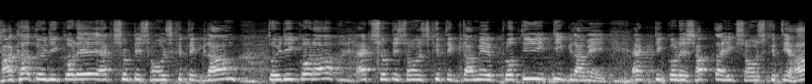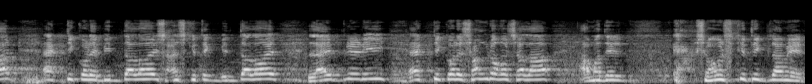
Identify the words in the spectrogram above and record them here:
শাখা তৈরি করে একশোটি সংস্কৃতি গ্রাম তৈরি করা, একশোটি সংস্কৃতি গ্রামে প্রতিটি গ্রামে একটি করে সাপ্তাহিক সংস্কৃতি হাট, একটি করে বিদ্যালয়, সাংস্কৃতিক বিদ্যালয়, লাইব্রেরি, একটি করে সংগ্রহশালা। আমাদের সংস্কৃতি গ্রামের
